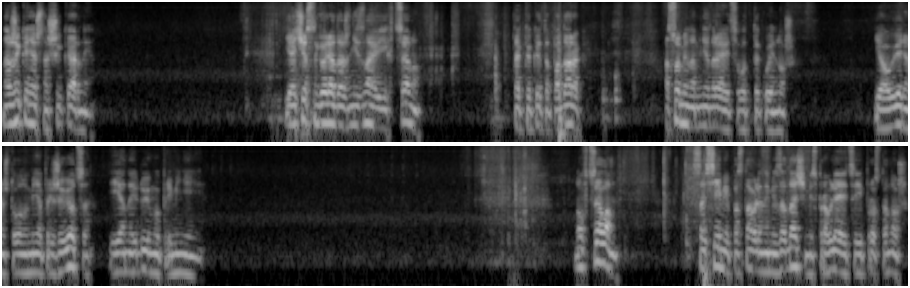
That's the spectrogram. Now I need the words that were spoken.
Ножи, конечно, шикарные. Я, честно говоря, даже не знаю их цену, так как это подарок. Особенно мне нравится вот такой нож. Я уверен, что он у меня приживется, и я найду ему применение. Но в целом со всеми поставленными задачами справляется и просто нож.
